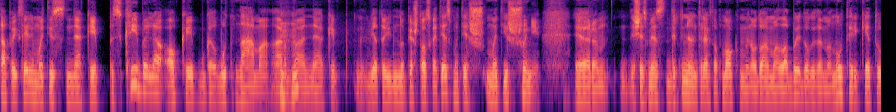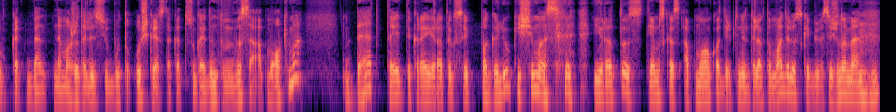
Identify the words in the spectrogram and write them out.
tą paveikslėlį matys ne kaip skrybelę, o kaip galbūt namą, arba mhm. ne kaip vietoj nupieštos katės matys, matys šunį. Ir iš esmės dirbtinio intelekto apmokymui naudojama labai daug duomenų, tai reikėtų, kad bent nemaža dalis jų būtų užkrėsta, kad sugadintum visą apmokymą bet tai tikrai yra toksai pagalių kišimas į ratus tiems, kas apmoko dirbtinio intelekto modelius, kaip visi žinome, mhm.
